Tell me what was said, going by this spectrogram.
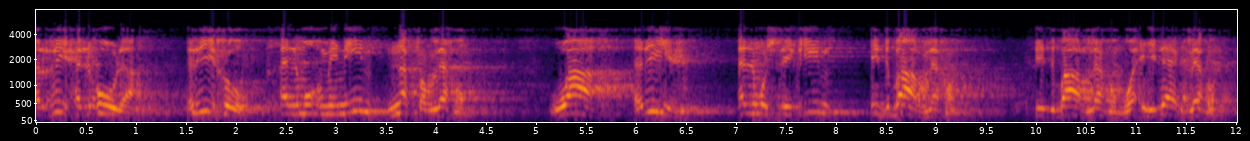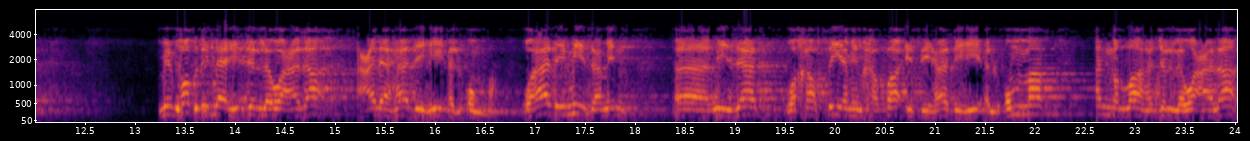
الريح الأولى ريح المؤمنين نصر لهم وريح المشركين إدبار لهم إدبار لهم وإهلاك لهم. من فضل الله جل وعلا على هذه الأمة. وهذه ميزة من آه، ميزات وخاصية من خصائص هذه الأمة أن الله جل وعلا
